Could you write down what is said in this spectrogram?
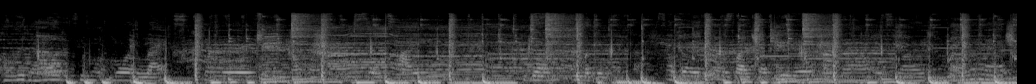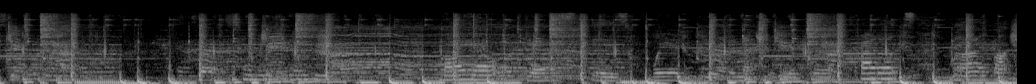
pull it out if you want more lax curves and you don't be so tight. Then look at that. Okay, it was like up here and it's so is where you get your natural hair care products. My box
